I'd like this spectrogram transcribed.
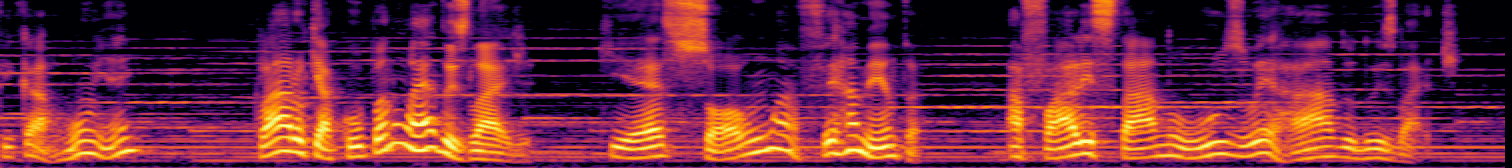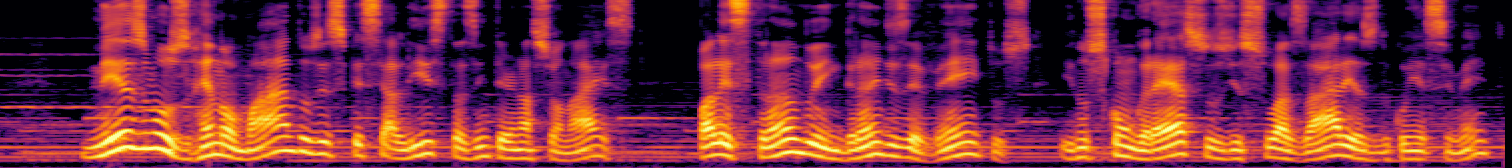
fica ruim, hein? Claro que a culpa não é do slide, que é só uma ferramenta. A falha está no uso errado do slide. Mesmo os renomados especialistas internacionais, palestrando em grandes eventos e nos congressos de suas áreas do conhecimento,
